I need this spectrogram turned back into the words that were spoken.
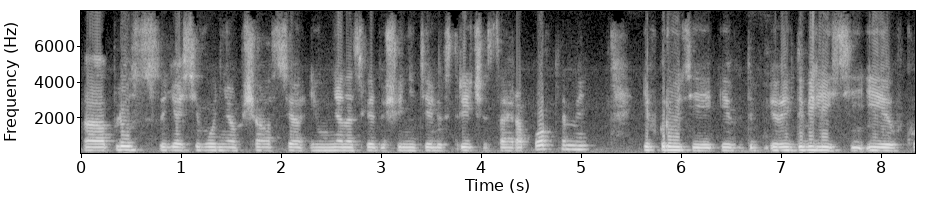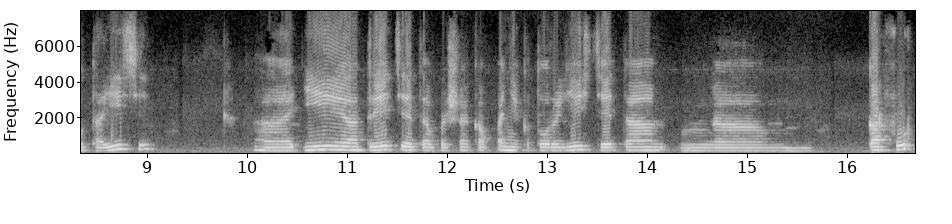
Э, плюс я сегодня общался, и у меня на следующей неделе встречи с аэропортами и в Грузии, и в Тбилиси, и в Кутаиси. И третье, это большая компания, которая есть, это Carrefour.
